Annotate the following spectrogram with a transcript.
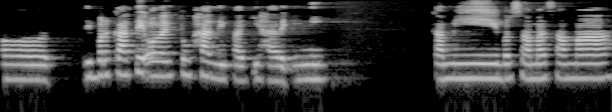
uh, diberkati oleh Tuhan di pagi hari ini. Kami bersama-sama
